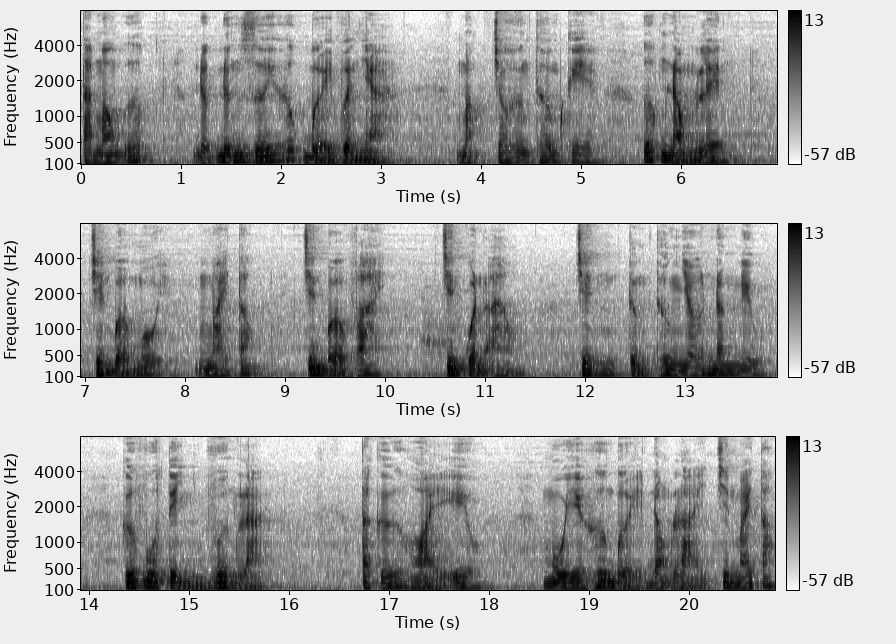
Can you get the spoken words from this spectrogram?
ta mong ước được đứng dưới gốc bưởi vườn nhà mặc cho hương thơm kia ướp nồng lên trên bờ môi mái tóc trên bờ vai trên quần áo trên từng thương nhớ nâng niu. Cứ vô tình vương lại. Ta cứ hoài yêu mùi hương bưởi động lại trên mái tóc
